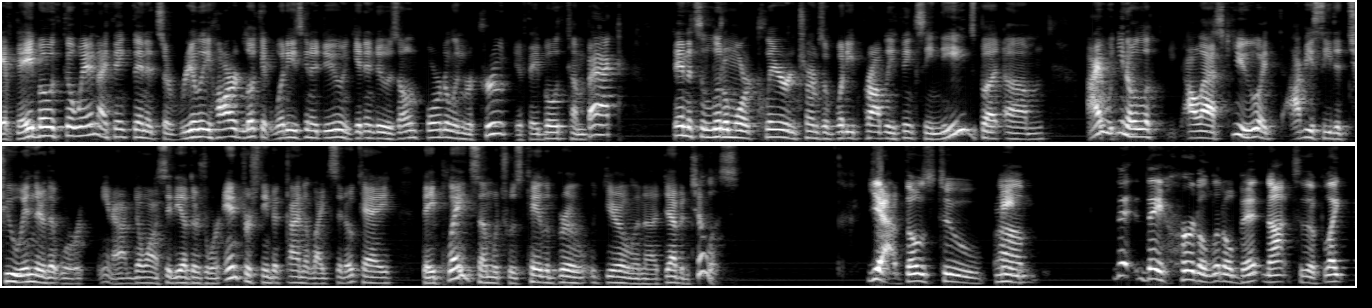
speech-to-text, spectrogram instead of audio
if they both go in, I think then it's a really hard look at what he's going to do and get into his own portal and recruit. If they both come back, then it's a little more clear in terms of what he probably thinks he needs. But um, I would, you know, look, I'll ask you. I, obviously, the two in there that were, you know, I don't want to say the others were interesting, but kind of like said, okay, they played some, which was Caleb Grill, Gill and uh, Devin Tillis. Yeah, those two. I mean, um, they, they hurt a little bit, not to the like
